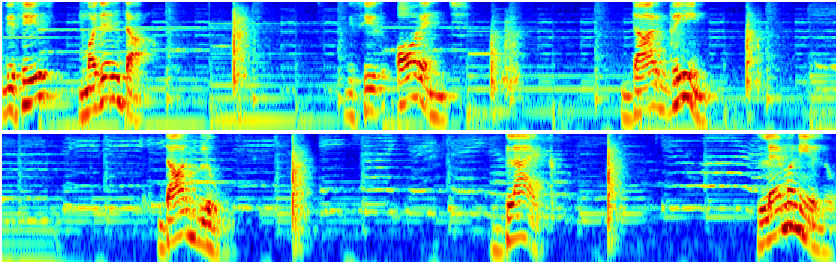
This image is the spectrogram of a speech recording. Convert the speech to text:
This is magenta. This is orange. Dark green. Dark blue. Black. Lemon yellow.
